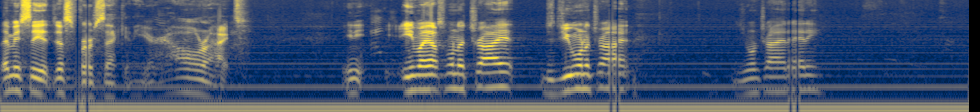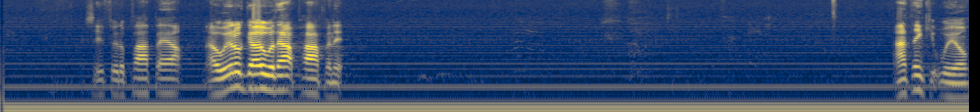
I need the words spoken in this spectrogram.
Let me see it just for a second here. All right. Any, anybody else want to try it? Did you want to try it? Did you want to try it, Eddie? See if it'll pop out. Oh, it'll go without popping it. I think it will.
